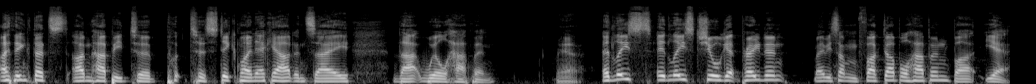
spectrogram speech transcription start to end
I think that's. I'm happy to put to stick my neck out and say that will happen. Yeah. At least, at least she'll get pregnant. Maybe something fucked up will happen, but yeah.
